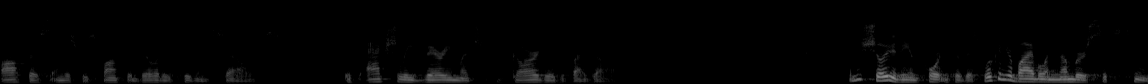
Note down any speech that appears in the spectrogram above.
office and this responsibility to themselves. It's actually very much guarded by God. Let me show you the importance of this. Look in your Bible in Numbers 16.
